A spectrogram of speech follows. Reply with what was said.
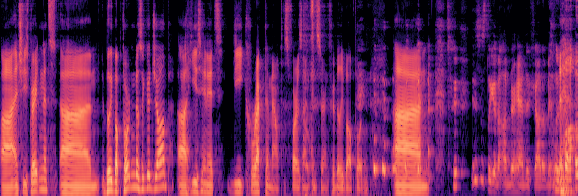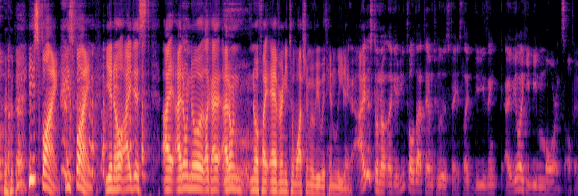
Uh, and she's great in it. Um, Billy Bob Thornton does a good job. Uh, he's in it the correct amount, as far as I'm concerned, for Billy Bob Thornton. Um, It's just like an underhanded shot of Billy Bob. he's fine. He's fine. You know, I just I I don't know like I I don't know if I ever need to watch a movie with him leading. I just don't know. Like, if you told that to him to his face, like, do you think? I feel like he'd be more insulted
